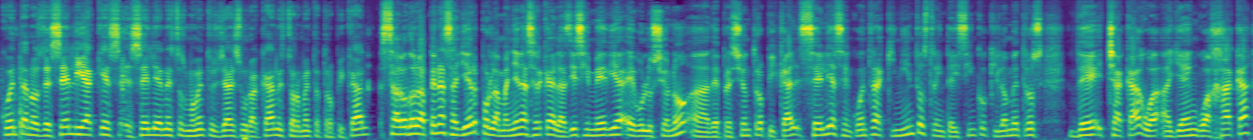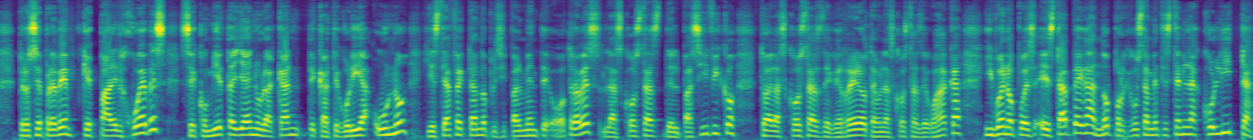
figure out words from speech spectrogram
cuéntanos de Celia, ¿qué es Celia en estos momentos? ¿Ya es huracán, es tormenta tropical? Salvador, apenas ayer por la mañana cerca de las diez y media evolucionó a depresión tropical. Celia se encuentra a 535 kilómetros de Chacagua, allá en Oaxaca, pero se prevé que para el jueves se convierta ya en huracán de categoría 1 y esté afectando principalmente otra vez las costas del Pacífico, todas las costas de Guerrero, también las costas de Oaxaca. Y bueno, pues está pegando porque justamente está en la colita,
